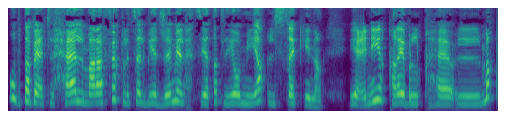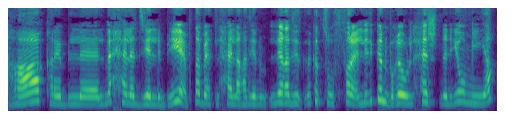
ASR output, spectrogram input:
وبطبيعة الحال مرافق لتلبية جميع الاحتياطات اليومية للساكنة. يعني قريب المقهى قريب المحلات ديال البيع. بطبيعة الحال غادي اللي غادي كتوفر على اللي كنبغيو لحاجتنا اليومية.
